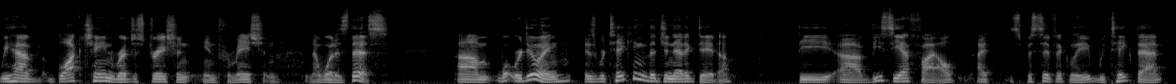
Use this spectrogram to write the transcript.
we have blockchain registration information. Now, what is this? Um, what we're doing is we're taking the genetic data, the uh, VCF file, I, specifically, we take that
